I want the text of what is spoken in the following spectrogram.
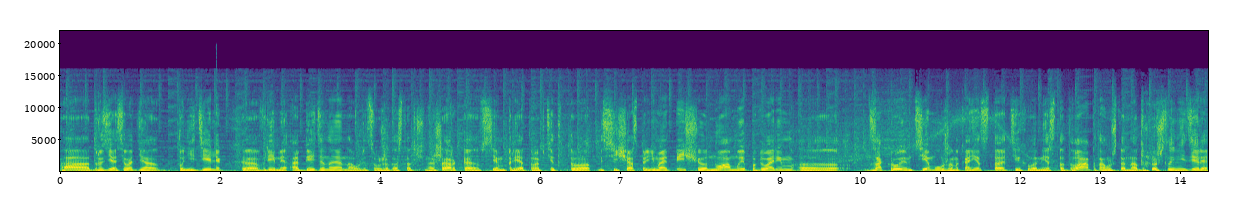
А, Друзья, сегодня понедельник, время обеденное, на улице уже достаточно жарко. Всем приятного аппетита, кто сейчас принимает пищу. Ну, а мы поговорим, э, закроем тему уже наконец-то «Тихого места 2», потому что на прошлой неделе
